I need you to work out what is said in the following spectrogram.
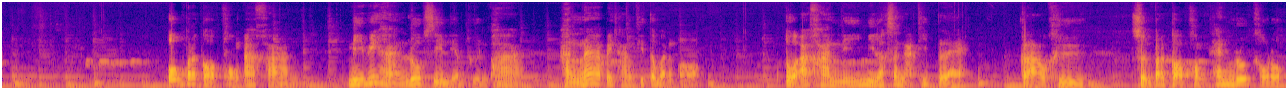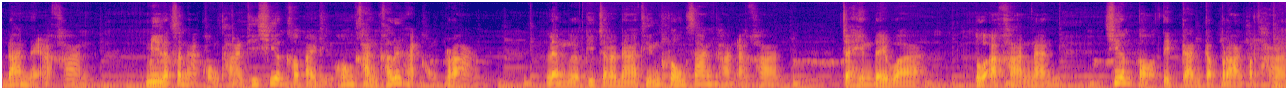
18-19 องค์ประกอบของอาคาร มีวิหารรูปสี่เหลี่ยมผืนผ้า หันหน้าไปทางทิศตะวันออก ตัวอาคารนี้มีลักษณะที่แปลก กล่าวคือ ส่วนประกอบของแท่นรูปเคารพด้านในอาคาร มีลักษณะของฐานที่เชื่อมเข้าไปถึงห้องคันคฤหัสถ์ของปราง และเมื่อพิจารณาถึงโครงสร้างฐานอาคาร จะเห็นได้ว่า ตัวอาคารนั้นเชื่อมต่อติดกันกับปรางประธาน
